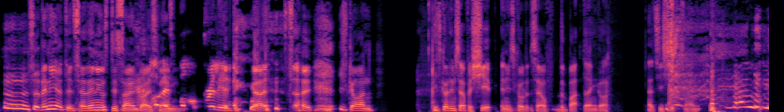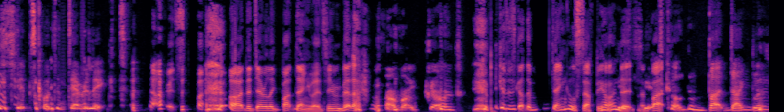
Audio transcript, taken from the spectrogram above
Uh, so then he had to. So then he was disowned by his Oh, family. Brilliant. So he's gone. He's got himself a ship, and he's called itself the Butt Dangler. That's his ship's name. no, his ship's called the derelict. no, it's oh, the derelict butt dangler. It's even better Oh my god. because it's got the dangle stuff behind it. The It's butt. called the butt dangler.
